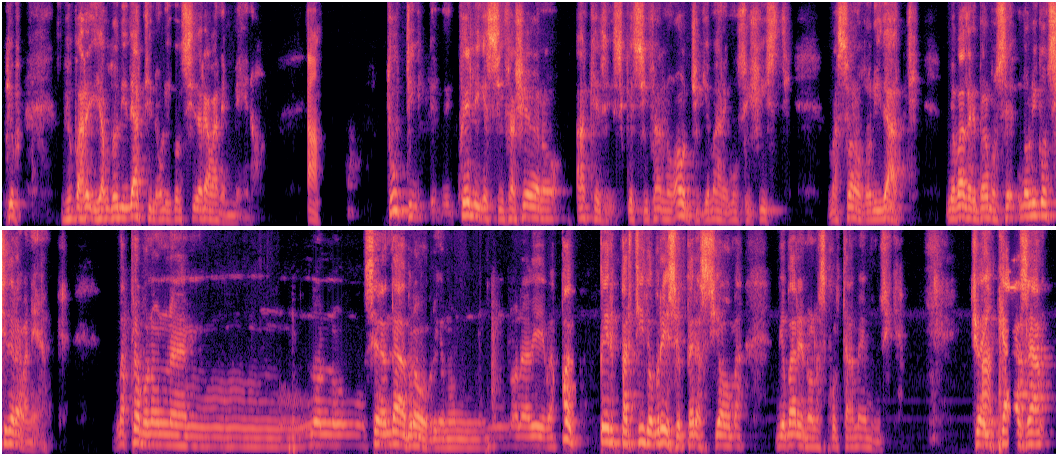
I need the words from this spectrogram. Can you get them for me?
mio, mio padre gli autodidatti non li considerava nemmeno. Ah. Tutti quelli che si facevano, anche che si fanno oggi chiamare musicisti, ma sono autodidatti, mio padre proprio se, non li considerava neanche ma proprio non, non, non se ne andava proprio, non, non, aveva. Poi per partito preso e per assioma, mio padre non ascoltava mai musica. Cioè ah. in casa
